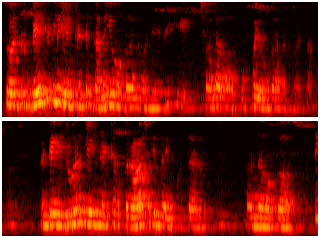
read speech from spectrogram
సో ఇప్పుడు బేసిక్లీ ఏంటంటే ధనయోగాలు అనేది చాలా గొప్ప యోగాలు అనమాట అంటే ఇదివరకు ఏంటంటే ఒక రాజు కింద అయిపోతారు అన్న ఒక అంటే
